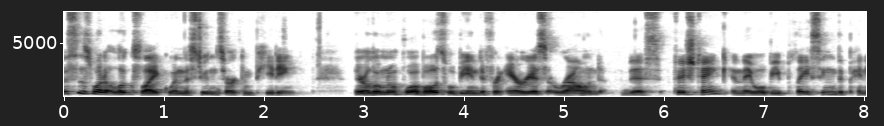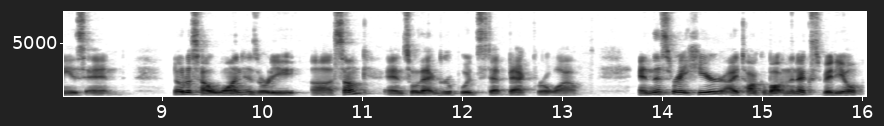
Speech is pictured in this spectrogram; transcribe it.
This is what it looks like when the students are competing. Their aluminum foil boats will be in different areas around this fish tank and they will be placing the pennies in. Notice how one has already uh, sunk and so that group would step back for a while. And this right here I talk about in the next video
